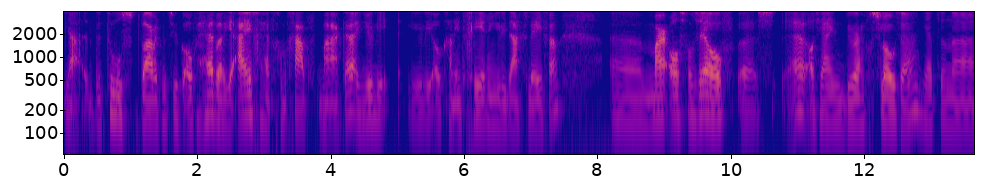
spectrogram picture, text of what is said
ja, de tools waar we het natuurlijk over hebben, je eigen hebt gaat maken. En jullie jullie ook gaan integreren in jullie dagelijks leven. Uh, maar als vanzelf, uh, als jij een deur hebt gesloten, je hebt een, uh,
